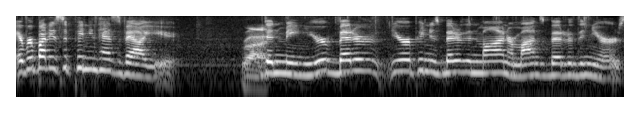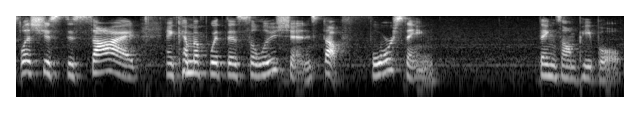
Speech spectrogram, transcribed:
Everybody's opinion has value. Right. Doesn't mean you're better. Your opinion's better than mine, or mine's better than yours. Let's just decide and come up with a solution. Stop forcing things on people.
